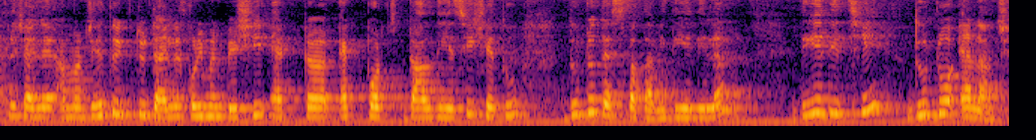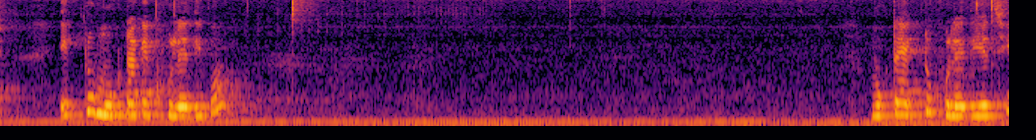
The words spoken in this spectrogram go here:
আপনি চাইলে আমার যেহেতু একটু ডালের পরিমাণ বেশি, একটা, এক পট ডাল দিয়েছি সেহেতু দুটো তেজপাতা আমি দিয়ে দিলাম। দিয়ে দিচ্ছি দুটো এলাচ। একটু মুখটাকে খুলে দিব। মুখটা একটু খুলে দিয়েছি।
